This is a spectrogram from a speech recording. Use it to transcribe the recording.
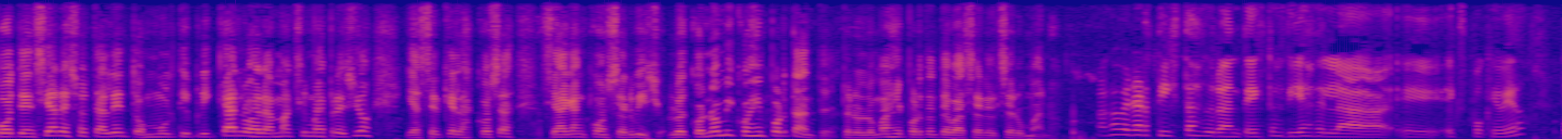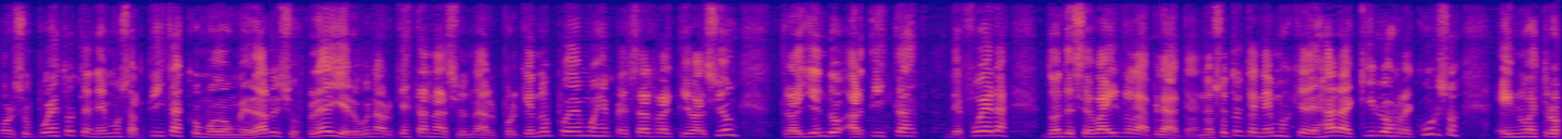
potenciar esos talentos, multiplicarlos a la máxima expresión y hacer que las cosas se hagan con servicio. Lo económico es importante, pero lo más importante va a ser el ser humano. ¿Van a haber artistas durante estos días de la eh, Expo Quevedo? Por supuesto, tenemos artistas como Don Medardo y sus players, una orquesta nacional, porque no podemos empezar reactivación trayendo artistas de fuera donde se va a ir la plata. Nosotros tenemos que dejar aquí los recursos en nuestro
